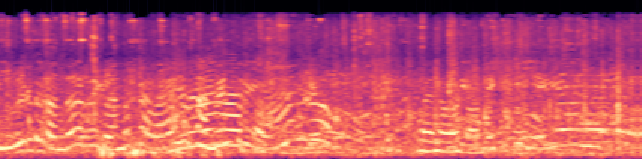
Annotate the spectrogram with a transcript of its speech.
Sí, pero ando arreglando caballos. Bueno, bueno.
